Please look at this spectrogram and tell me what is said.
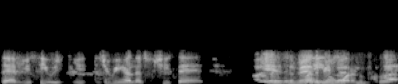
Dev, you see, what you, did you read her lips? What she said. oh yeah, It's Savannah be on one of them fly. clips.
